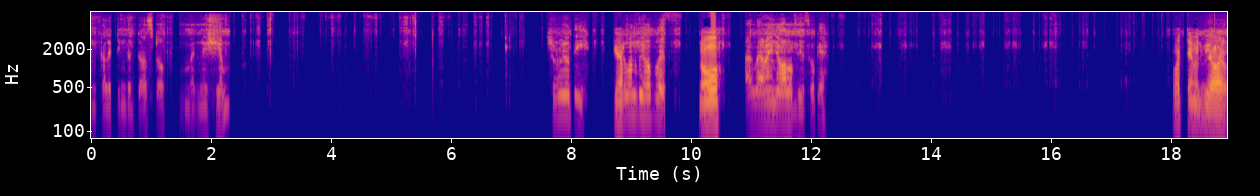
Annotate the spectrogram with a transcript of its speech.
and collecting the dust of magnesium. Surayoti, Yep. don't be hopeless. No, I'll arrange all of this, okay? what time will be our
